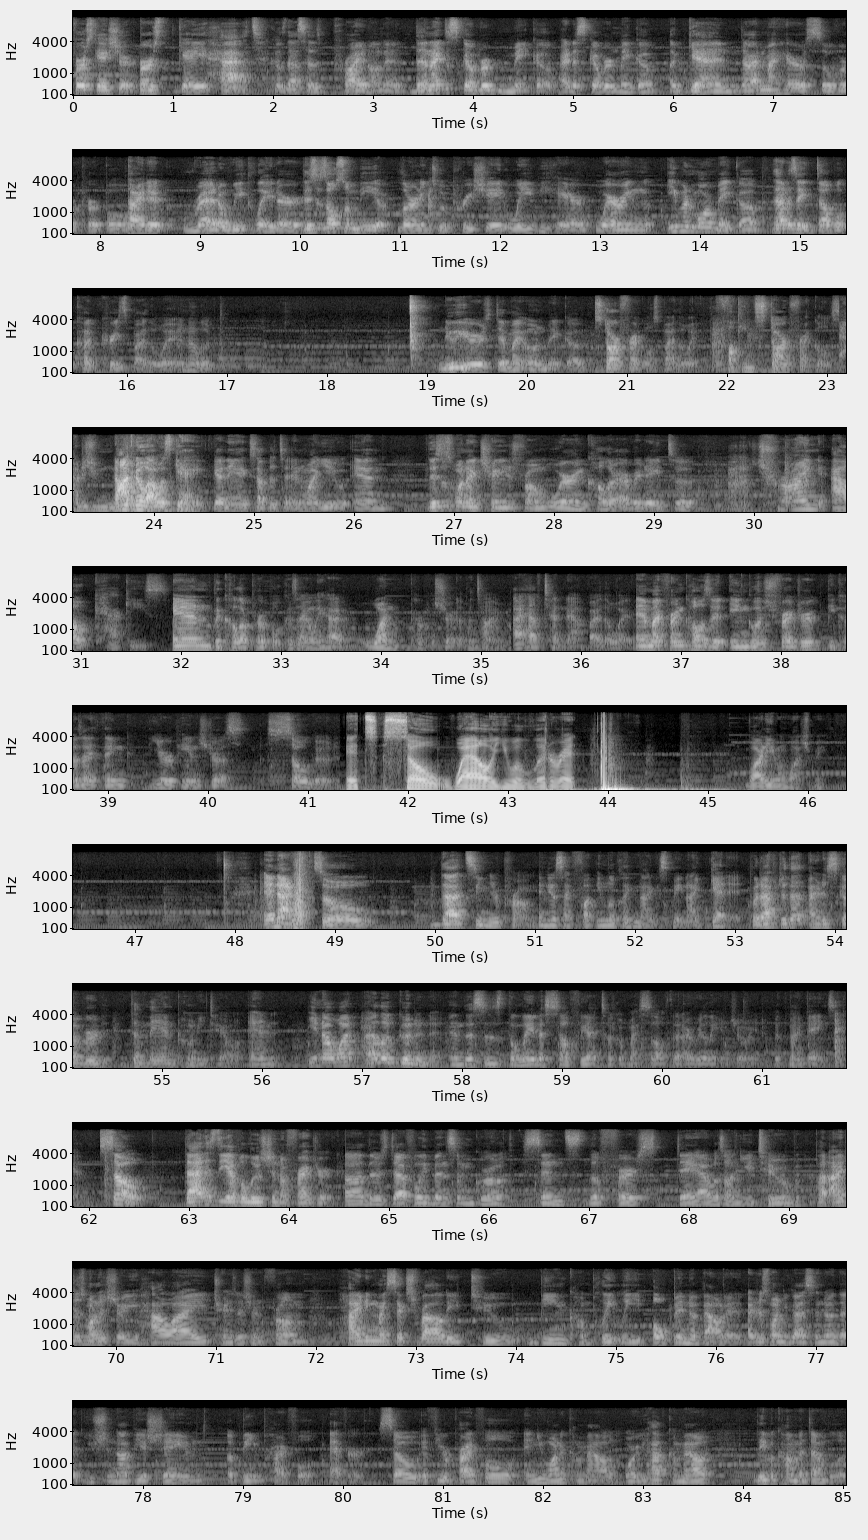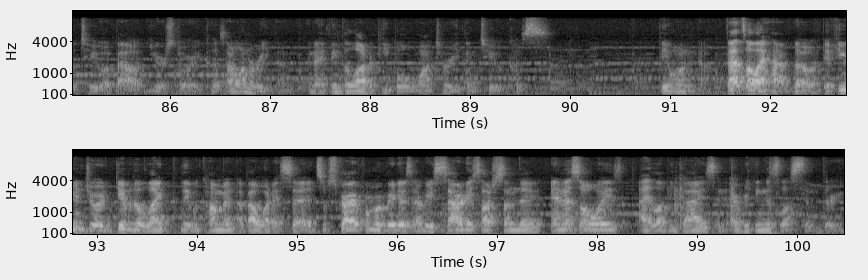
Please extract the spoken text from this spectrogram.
First gay shirt. First gay hat, because that says pride on it. Then I discovered makeup. I discovered makeup again. Dyed my hair a silver purple. Dyed it red a week later. This is also me learning to appreciate wavy hair. Wearing even more makeup. That is a double cut crease by the way, and I looked New Year's, did my own makeup. Star freckles, by the way. Fucking star freckles. How did you not know I was gay? Getting accepted to NYU, and this is when I changed from wearing color every day to trying out khakis and the color purple because I only had one purple shirt at the time. I have 10 now, by the way. And my friend calls it English Frederick because I think Europeans dress so good. It's so well, you illiterate. Why do you even watch me? And I, so that's senior prom. And yes, I fucking look like Magnus Bane, I get it. But after that, I discovered the man ponytail. And you know what? I look good in it. And this is the latest selfie I took of myself that I really enjoyed with my bangs again. So, that is the evolution of Frederick. Uh, there's definitely been some growth since the first day I was on YouTube. But I just want to show you how I transitioned from hiding my sexuality to being completely open about it. I just want you guys to know that you should not be ashamed of being prideful ever. So if you're prideful and you want to come out, or you have come out, leave a comment down below too about your story because I want to read them. And I think a lot of people want to read them too because they want to know. That's all I have though. If you enjoyed, give it a like, leave a comment about what I said. Subscribe for more videos every Saturday slash Sunday. And as always, I love you guys and everything is less than three.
